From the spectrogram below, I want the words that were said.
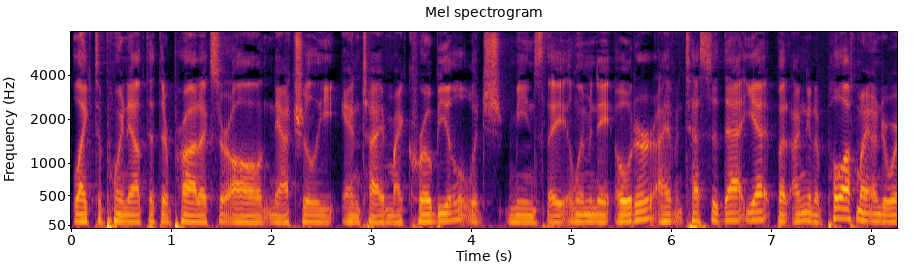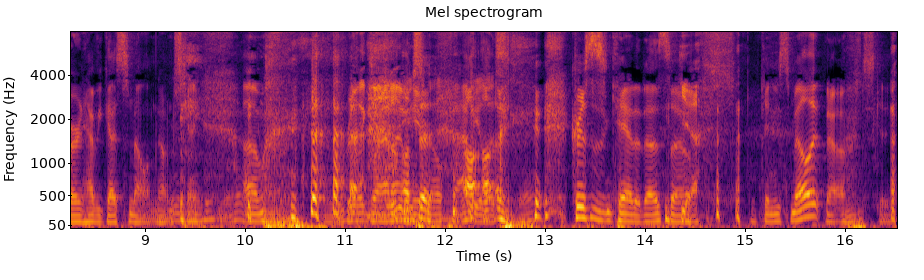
like to point out that their products are all naturally antimicrobial, which means they eliminate odor. I haven't tested that yet, but I'm going to pull off my underwear and have you guys smell them. No, I'm just kidding. um, I'm really glad I'm here. tell- fabulous. I'll- Chris is in Canada, so Yeah. can you smell it? No, I'm just kidding.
